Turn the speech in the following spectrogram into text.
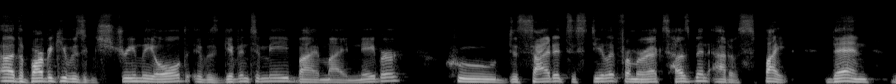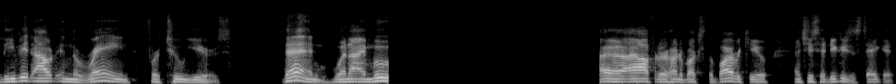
uh, the barbecue was extremely old. It was given to me by my neighbor who decided to steal it from her ex husband out of spite, then leave it out in the rain for two years. Then, when I moved, I, I offered her 100 bucks for the barbecue, and she said, You could just take it.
